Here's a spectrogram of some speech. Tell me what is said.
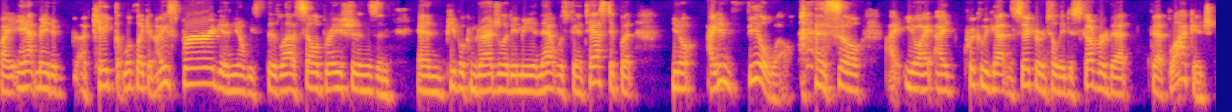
my aunt made a, a, cake that looked like an iceberg, and you know, we there's a lot of celebrations and and people congratulating me, and that was fantastic. But you know, I didn't feel well, so I you know I I quickly gotten sicker until they discovered that that blockage.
